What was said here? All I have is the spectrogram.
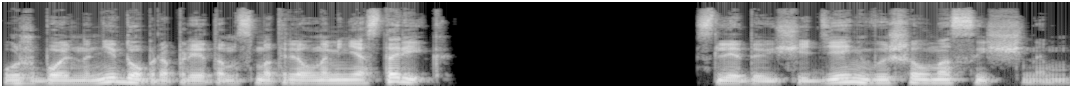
Уж больно недобро при этом смотрел на меня старик. Следующий день вышел насыщенным.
